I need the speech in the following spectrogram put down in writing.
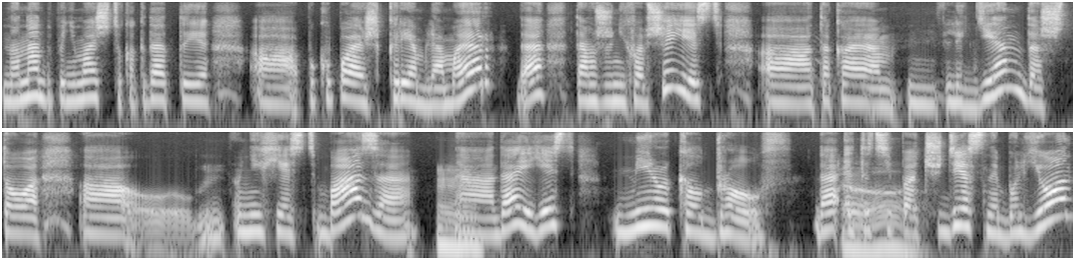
Но надо понимать, что когда ты а, покупаешь крем Ламер, да, там же у них вообще есть а, такая легенда, что а, у них есть база, mm-hmm. а, да, и есть Miracle Broth. Да, oh. это типа чудесный бульон,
